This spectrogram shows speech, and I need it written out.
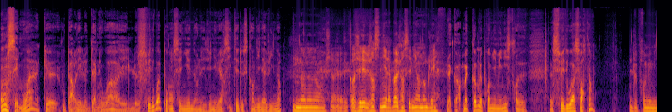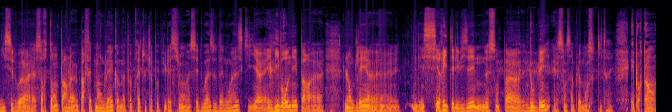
On sait moins que vous parlez le danois et le suédois pour enseigner dans les universités de Scandinavie, non? Non, non, non. Quand j'enseignais là-bas, j'enseignais en anglais. D'accord. Mais comme le Premier ministre euh, suédois sortant le Premier ministre suédois sortant parle parfaitement anglais, comme à peu près toute la population suédoise ou danoise, qui euh, est biberonnée par euh, l'anglais. Euh, les séries télévisées ne sont pas doublées, elles sont simplement sous-titrées. Et pourtant,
